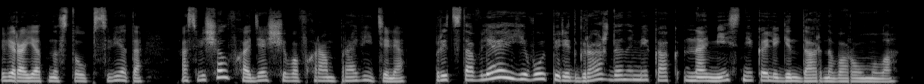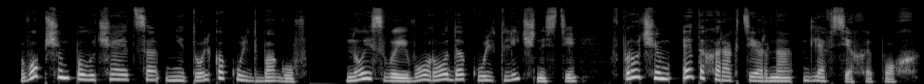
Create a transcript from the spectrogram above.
Вероятно, столб света освещал входящего в храм правителя, представляя его перед гражданами как наместника легендарного Ромула. В общем, получается не только культ богов, но и своего рода культ личности. Впрочем, это характерно для всех эпох.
